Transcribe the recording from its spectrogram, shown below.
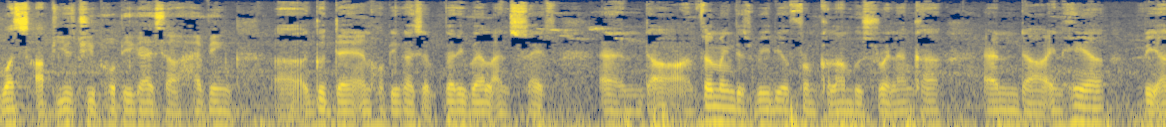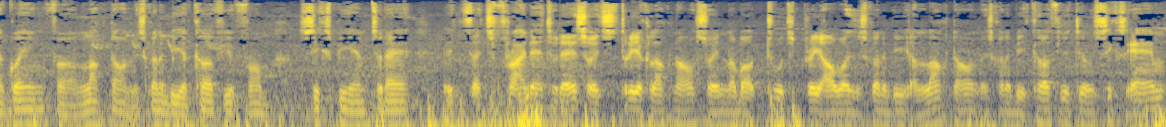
what's up youtube? Hope you guys are having uh, a good day and hope you guys are very well and safe. And uh, i'm filming this video from colombo sri lanka. And uh, in here we are going for lockdown. It's going to be a curfew from 6 p.m today. It's it's friday today so it's three o'clock now. So in about two to three hours it's going to be a lockdown. It's going to be curfew till 6 a.m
